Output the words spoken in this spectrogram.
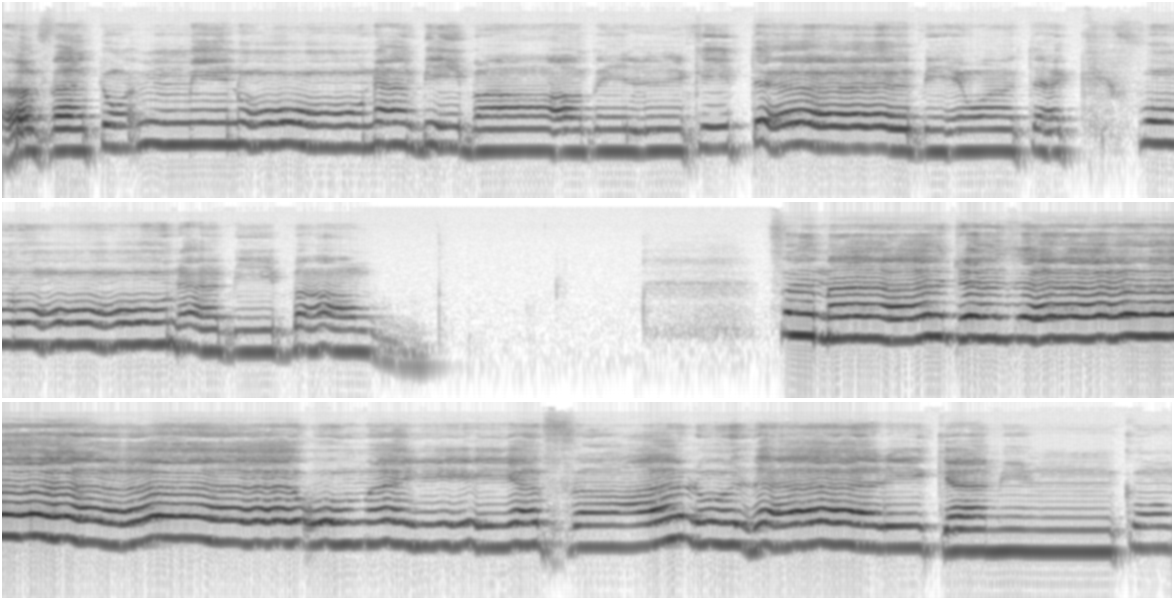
أفتؤمنون ببعض الكتاب وتكفرون ببعض؟ فما جزاء من يفعل ذلك منكم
